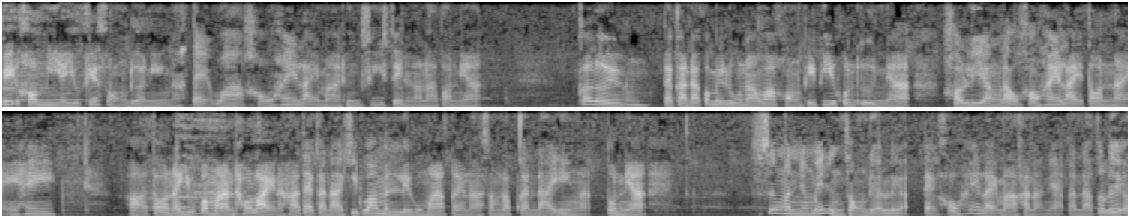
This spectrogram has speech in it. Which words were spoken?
วิเขามีอายุแค่สองเดือนเองนะแต่ว่าเขาให้ไหลมาถึงสี่เส้นแล้วนะตอนเนี้ยก็เลยแต่กันดาก็ไม่รู้นะว่าของพี่ๆคนอื่นเนี้ยเขาเลี้ยงแล้วเขาให้ไหลตอนไหนให้ ตอนอายุประมาณเท่าไหร่นะคะ แต่กันดาคิดว่ามันเร็วมากเลยนะสำหรับกันดาเองอะต้นเนี้ย ซึ่งมันยังไม่ถึงสองเดือนเลยอะแต่เขาให้ไหลมาขนาดเนี้ยกันดาก็เลยอ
